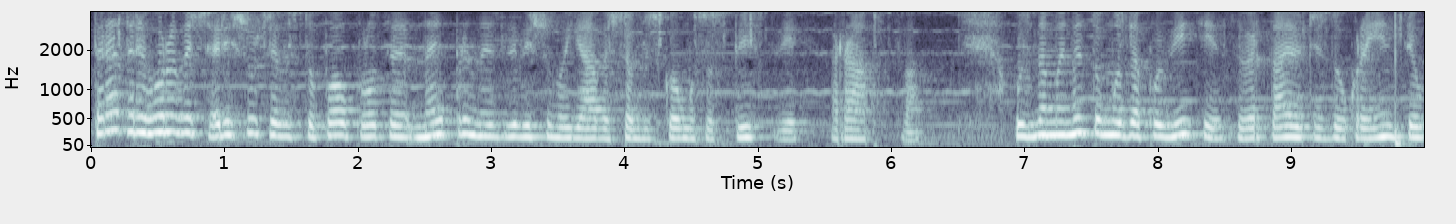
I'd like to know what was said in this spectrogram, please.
Тарас Григорович рішуче виступав проти найпринизливішого явища в людському суспільстві рабства. У знаменитому заповіті, звертаючись до українців,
